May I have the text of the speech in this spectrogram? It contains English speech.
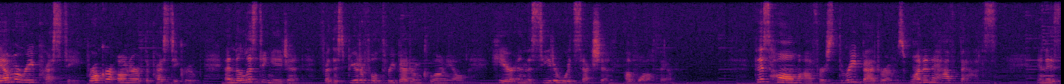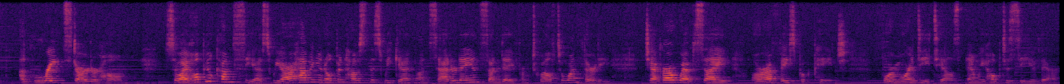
Hi, I'm Marie Presti, broker owner of the Presti Group and the listing agent for this beautiful three bedroom colonial here in the Cedarwood section of Waltham. This home offers three bedrooms, one and a half baths, and is a great starter home. So I hope you'll come see us. We are having an open house this weekend on Saturday and Sunday from 12 to 1.30. Check our website or our Facebook page for more details and we hope to see you there.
